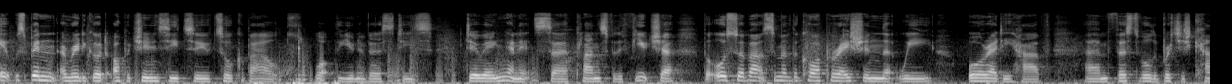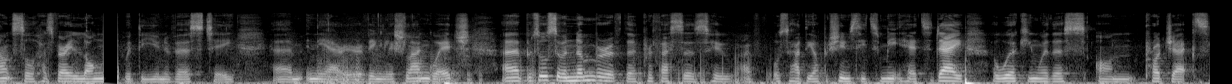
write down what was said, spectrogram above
it's been a really good opportunity to talk about what the university's doing and its uh, plans for the future, but also about some of the cooperation that we already have. Um, first of all, the British Council has very long with the university um, in the area of English language, uh, but also a number of the professors who I've also had the opportunity to meet here today are working with us on projects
